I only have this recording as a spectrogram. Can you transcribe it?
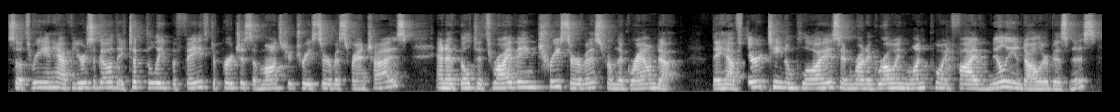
so, three and a half years ago, they took the leap of faith to purchase a monster tree service franchise and have built a thriving tree service from the ground up. They have 13 employees and run a growing $1.5 million business.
